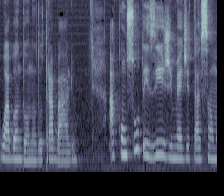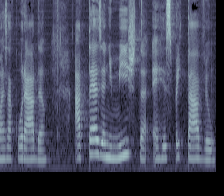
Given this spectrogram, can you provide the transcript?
o abandono do trabalho. A consulta exige meditação mais acurada. A tese animista é respeitável,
